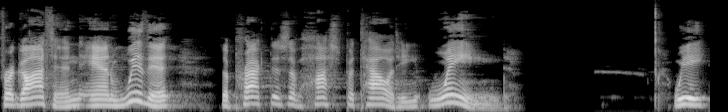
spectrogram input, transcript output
forgotten, and with it, the practice of hospitality waned. We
